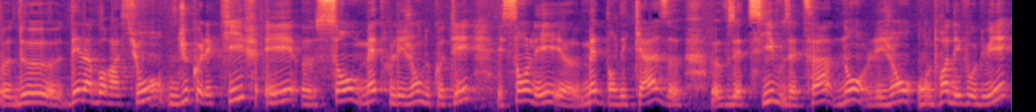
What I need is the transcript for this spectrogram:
de d'élaboration du collectif et sans mettre les gens de côté et sans les mettre dans des cases. vous êtes ci, vous êtes ça. Non, les gens ont le droit d'évoluer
